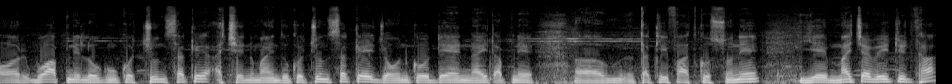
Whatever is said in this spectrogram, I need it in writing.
और वो अपने लोगों को चुन सके, अच्छे नुमाइंदों को चुन सके, जो उनको डे एंड नाइट अपने तकलीफ़ात को सुने, ये मच अवेटेड था।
